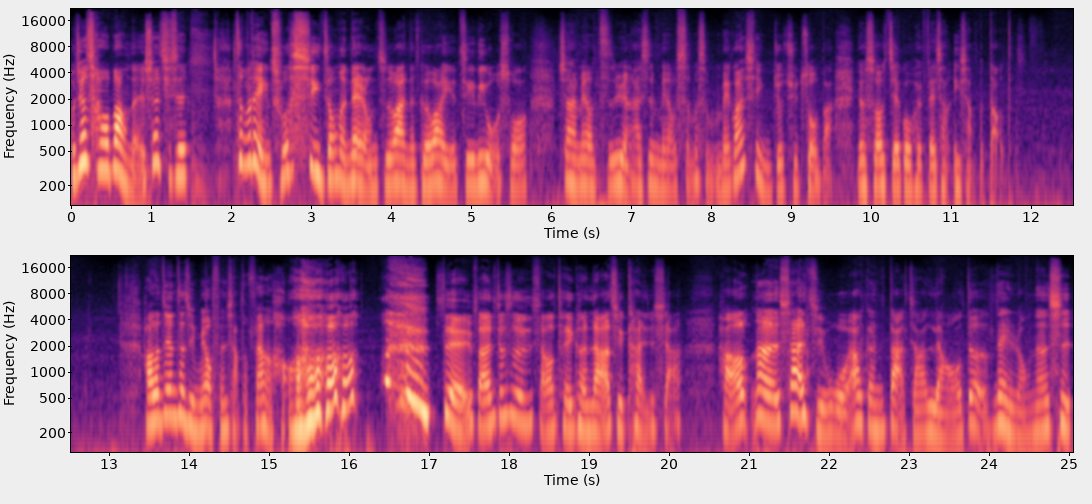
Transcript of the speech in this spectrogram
我觉得超棒的。所以其实这部电影除了戏中的内容之外呢，格外也激励我说，虽然没有资源，还是没有什么什么，没关系，你就去做吧。有时候结果会非常意想不到的。好了，今天这集没有分享的非常好啊。对，反正就是想要推坑大家去看一下。好，那下一集我要跟大家聊的内容呢，是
